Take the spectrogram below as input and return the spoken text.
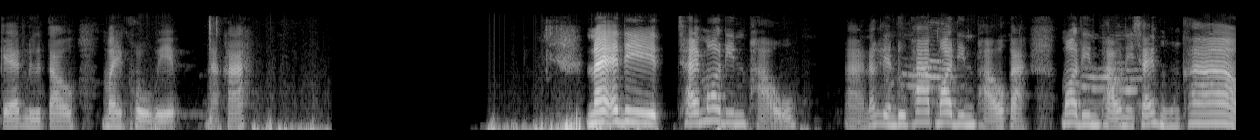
แก๊สหรือเตาไมโครเวฟนะคะ ในอดีตใช้หม้อดินเผาอ่านักเรียนดูภาพหม้อดินเผาค่ะ หม้อดินเผานี่ใช้หุงข้าว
